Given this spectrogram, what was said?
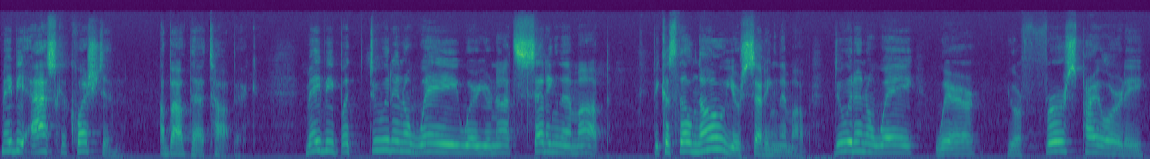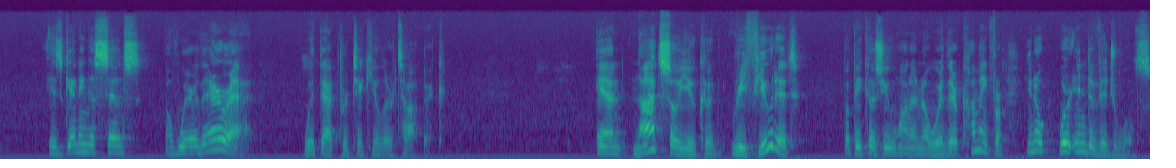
Maybe ask a question about that topic. Maybe, but do it in a way where you're not setting them up because they'll know you're setting them up. Do it in a way where your first priority is getting a sense of where they're at with that particular topic. And not so you could refute it, but because you want to know where they're coming from. You know, we're individuals.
